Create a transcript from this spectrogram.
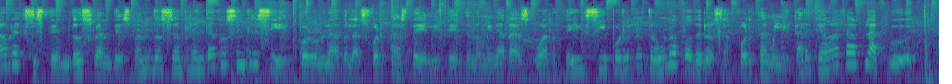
Ahora existen dos grandes bandos enfrentados entre sí, por un lado las fuerzas de élite denominadas Warface y por el otro una poderosa fuerza militar llamada Blackwood.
